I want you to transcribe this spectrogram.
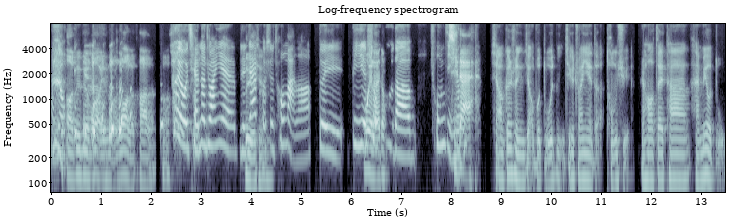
很有哦，对对，不好意思，我 忘了他了。哦最有钱的专业，人家可是充满了对毕业收入的憧憬的。期待。想要跟随你脚步读你这个专业的同学，然后在他还没有读，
